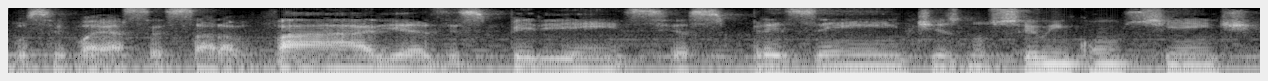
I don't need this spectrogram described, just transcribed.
você vai acessar várias experiências presentes no seu inconsciente,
